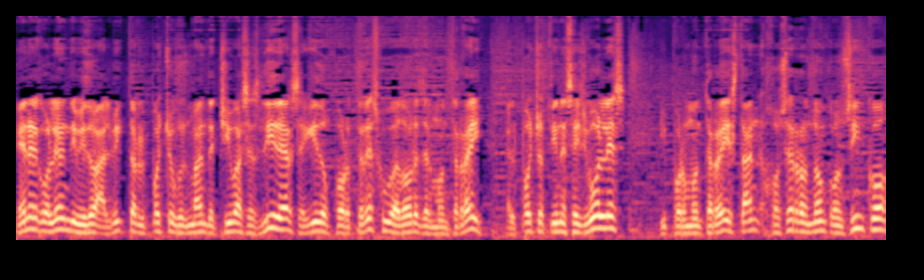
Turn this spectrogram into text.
En el goleo individual, Víctor El Pocho Guzmán de Chivas es líder, seguido por tres jugadores del Monterrey. El Pocho tiene seis goles y por Monterrey están José Rondón con cinco,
